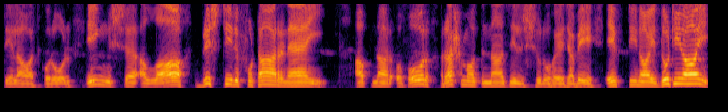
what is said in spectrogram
তেলাওয়াত করুন। ইনশাআল্লাহ বৃষ্টির ফুটার ন্যায়। আপনার ওপর রহমত নাজিল শুরু হয়ে যাবে। একটি নয়, দুটি নয়,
